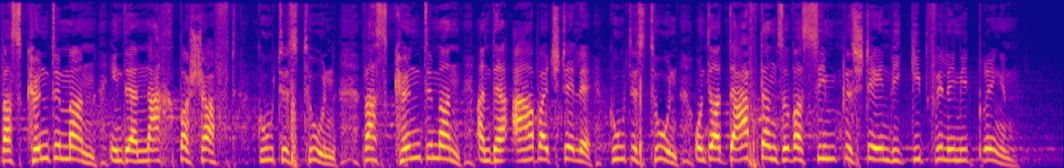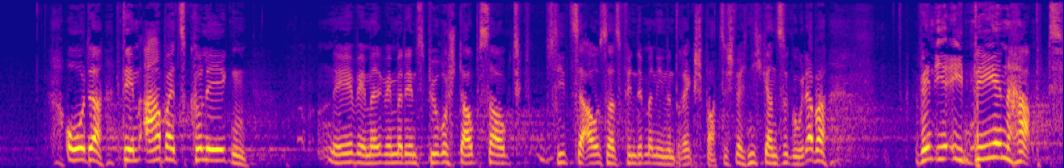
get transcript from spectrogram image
Was könnte man in der Nachbarschaft Gutes tun? Was könnte man an der Arbeitsstelle Gutes tun? Und da darf dann so was Simples stehen wie Gipfeli mitbringen. Oder dem Arbeitskollegen, nee, wenn man, wenn man den Büro staubsaugt, sieht es aus, als findet man ihn einen Dreckspatz. Ist vielleicht nicht ganz so gut. Aber wenn ihr Ideen habt,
